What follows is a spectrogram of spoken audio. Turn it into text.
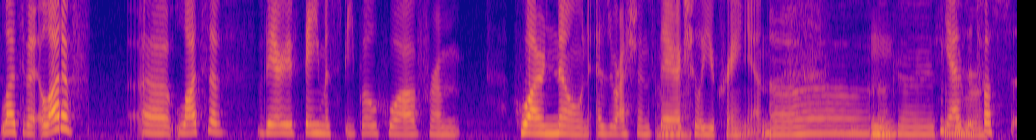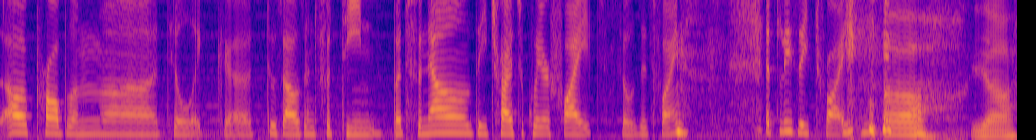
Lots of it. A lot of, uh, lots of very famous people who are from, who are known as Russians. They're Mhm. actually Ukrainian. Ah, Mm. okay. so yes, they it was our problem uh, till like uh, 2014. But for now, they try to clarify it, so that's fine. At least they try. oh, yeah.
